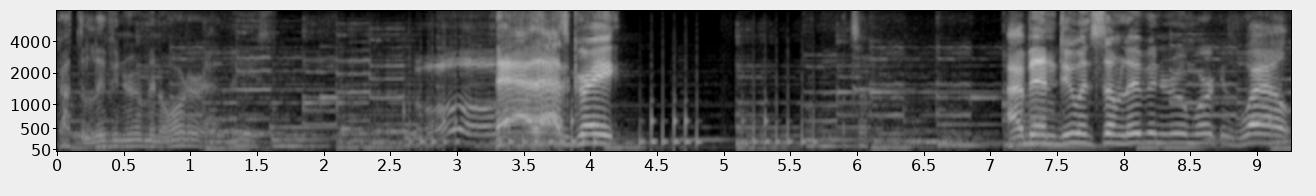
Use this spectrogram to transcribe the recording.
Got the living room in order at least. Yeah, that's great. I've been doing some living room work as well.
